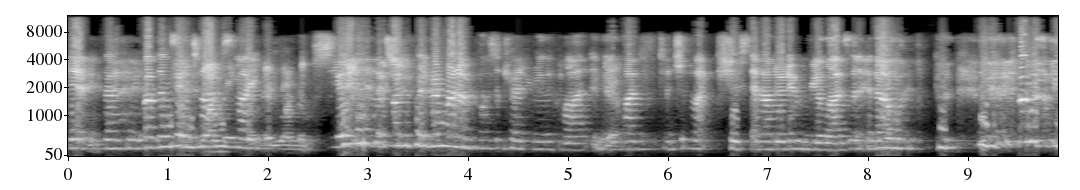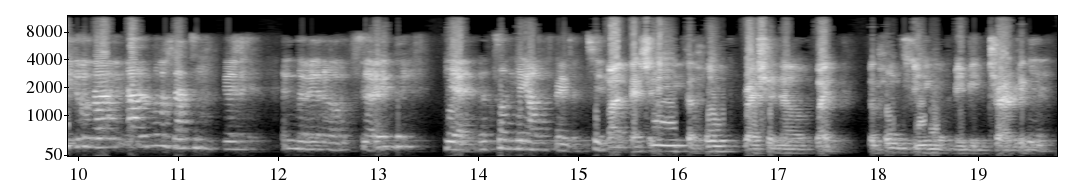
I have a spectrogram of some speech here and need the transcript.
Yeah, exactly. But then sometimes like, Everyone knows. yeah, it's like when I'm concentrating really hard and then my attention like shifts and I don't even realize it and I'm like, I don't know if that's happen in the middle, so, yeah, that's something I'm afraid of too. But actually, the whole rationale, like the whole theme of me being dragon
